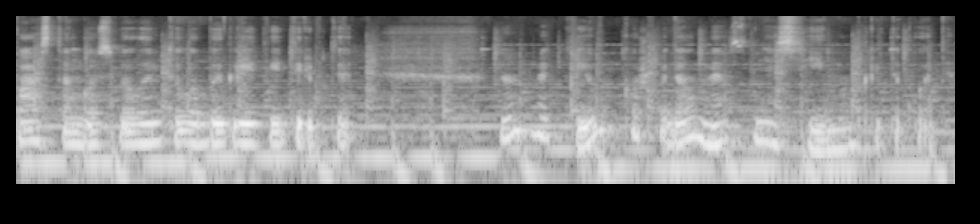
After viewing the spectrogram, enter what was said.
pastangos vėlanti labai greitai dirbti. Na, bet jų kažkodėl mes nesijimam kritikuoti.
